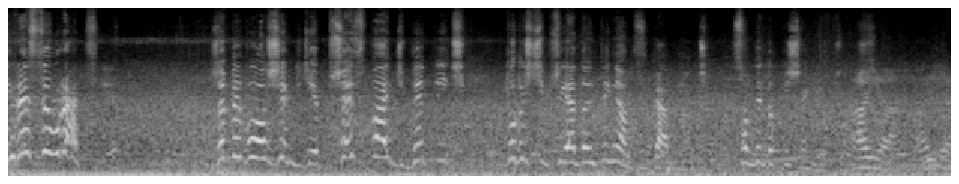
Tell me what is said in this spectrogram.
I restauracje. Żeby było się gdzie przespać, wypić, turyści przyjadą i pieniądze zgarnąć. Sobie do kieszeni. A ja, a ja.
